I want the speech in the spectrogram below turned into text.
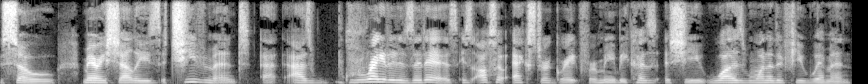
So Mary Shelley's achievement, as great as it is, is also extra great for me because she was one of the few women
